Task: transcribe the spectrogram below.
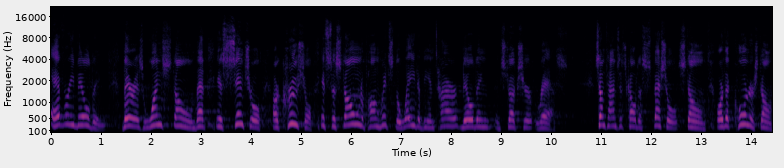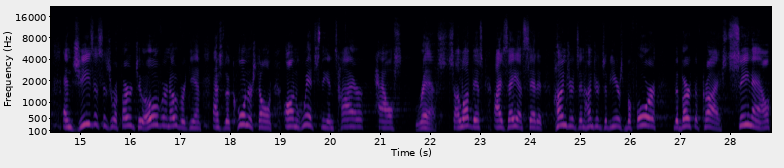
every building, there is one stone that is central or crucial. It's the stone upon which the weight of the entire building and structure rests. Sometimes it's called a special stone or the cornerstone. And Jesus is referred to over and over again as the cornerstone on which the entire house rests. I love this. Isaiah said it hundreds and hundreds of years before the birth of Christ. See now,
